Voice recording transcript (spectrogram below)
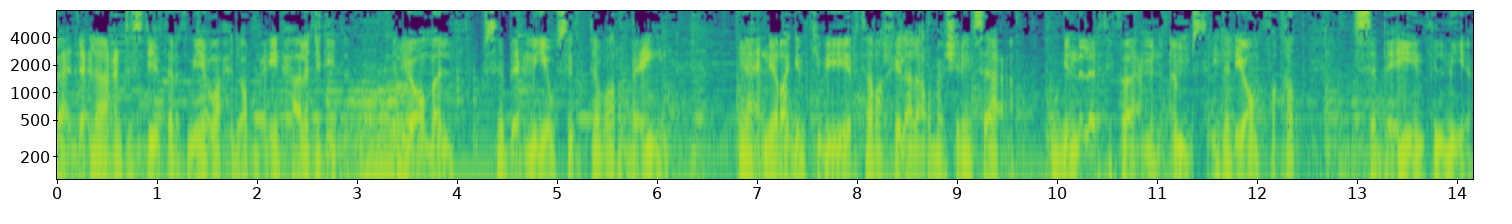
بعد الإعلان عن تسجيل 341 حالة جديدة. اليوم 1746 يعني رقم كبير ترى خلال 24 ساعة. وقلنا الارتفاع من أمس إلى اليوم فقط 70%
